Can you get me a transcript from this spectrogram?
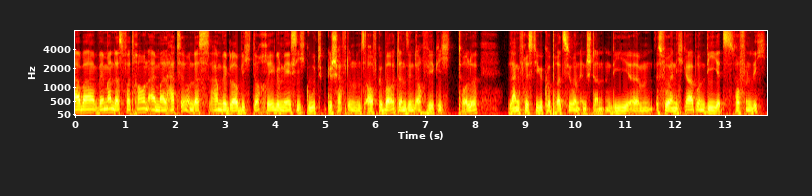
aber wenn man das Vertrauen einmal hatte, und das haben wir, glaube ich, doch regelmäßig gut geschafft und uns aufgebaut, dann sind auch wirklich tolle langfristige Kooperationen entstanden, die ähm, es vorher nicht gab und die jetzt hoffentlich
